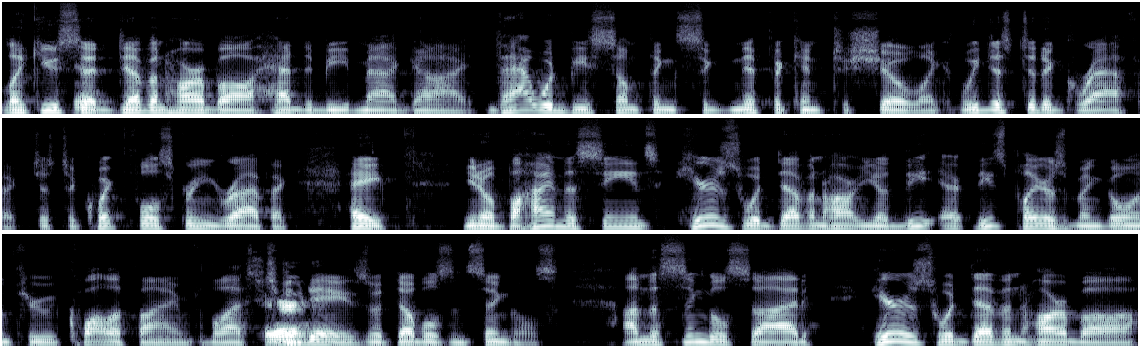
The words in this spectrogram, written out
like you said, yeah. Devin Harbaugh had to beat Matt Guy. That would be something significant to show. Like if we just did a graphic, just a quick full screen graphic. Hey, you know, behind the scenes, here's what Devin Harbaugh. You know, the, er, these players have been going through qualifying for the last sure. two days with doubles and singles. On the single side, here's what Devin Harbaugh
